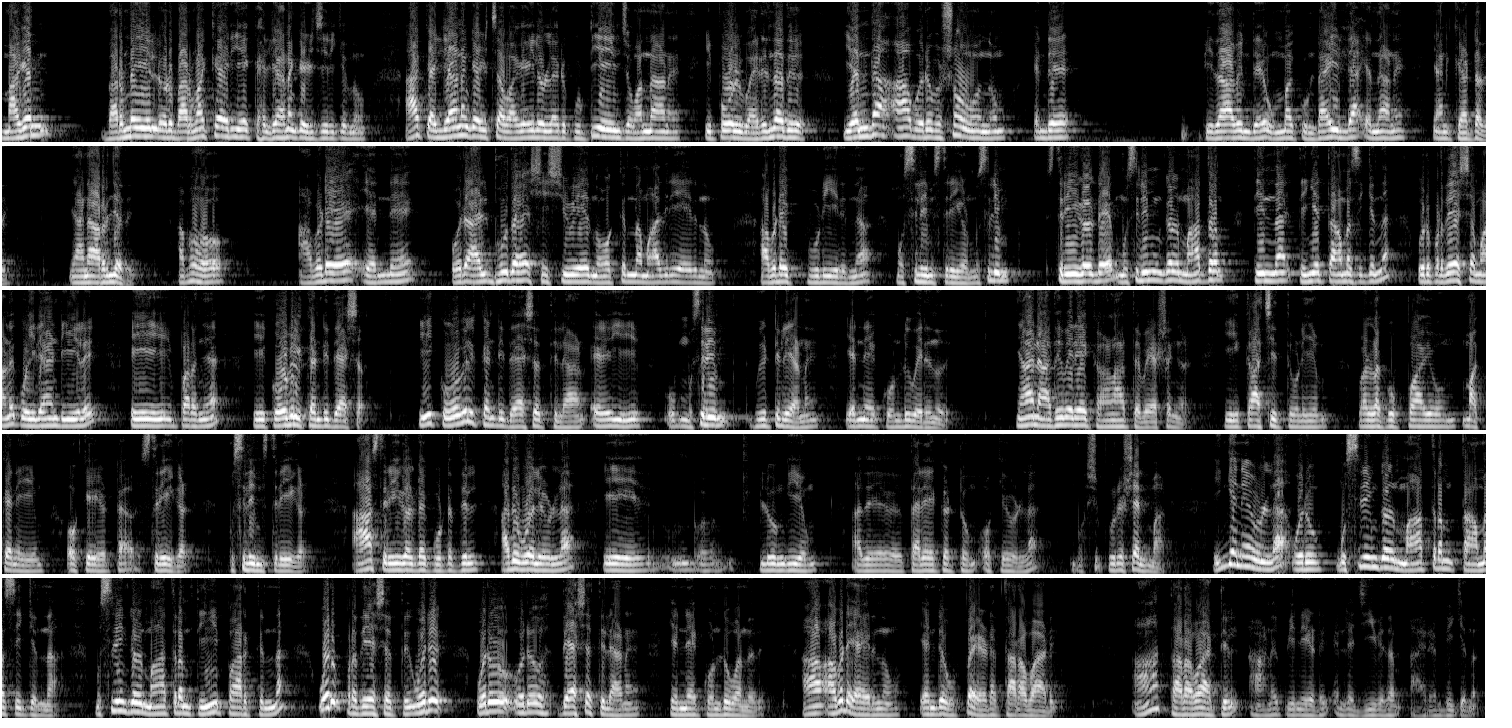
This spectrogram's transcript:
മകൻ ബർമ്മയിൽ ഒരു ബർമ്മക്കാരിയെ കല്യാണം കഴിച്ചിരിക്കുന്നു. ആ കല്യാണം കഴിച്ച വകയിലുള്ള ഒരു കുട്ടിയെയും ചുമന്നാണ് ഇപ്പോൾ വരുന്നത്. എന്താ ആ ഒരു വിഷമമൊന്നും എന്റെ പിതാവിന്റെ ഉമ്മക്കുണ്ടായില്ല എന്നാണ് ഞാൻ കേട്ടത് ഞാൻ അറിഞ്ഞത്. അപ്പോൾ അവിടെ എന്നെ ഒരു അത്ഭുത ശിശുവെ നോക്കുന്ന മാതിരിയായിരുന്നു. അവിടെ കൂടിയിരുന്ന മുസ്ലിം സ്ത്രീകൾ മുസ്ലിം സ്ത്രീകളുടെ മുസ്ലിംകൾ മാത്രം തിന്ന തിങ്ങി താമസിക്കുന്ന ഒരു പ്രദേശമാണ് കൊയിലാണ്ടിയിൽ ഈ പറഞ്ഞ ഈ കോവിൽക്കണ്ടി ദേശം. ഈ കോവിൽക്കണ്ടി ദേശത്തിലാണ് ഈ മുസ്ലിം വീട്ടിലാണ് എന്നെ കൊണ്ടുവരുന്നത്. ഞാൻ അതുവരെ കാണാത്ത വേഷങ്ങൾ ഈ കാച്ചിത്തുണിയും വെള്ളക്കുപ്പായവും മക്കനയും ഒക്കെ ഇട്ട സ്ത്രീകൾ മുസ്ലിം സ്ത്രീകൾ. ആ സ്ത്രീകളുടെ കൂട്ടത്തിൽ അതുപോലെയുള്ള ഈ ലുങ്കിയും അത് തലയക്കെട്ടും ഒക്കെയുള്ള പുരുഷന്മാർ. ഇങ്ങനെയുള്ള ഒരു മുസ്ലിംകൾ മാത്രം താമസിക്കുന്ന മുസ്ലിംകൾ മാത്രം തിങ്ങിപ്പാർക്കുന്ന ഒരു പ്രദേശത്ത് ഒരു ഒരു ഒരു ദേശത്തിലാണ് എന്നെ കൊണ്ടുവന്നത്. ആ അവിടെയായിരുന്നു എന്റെ ഉപ്പയുടെ തറവാട്. ആ തറവാട്ടിൽ ആണ് പിന്നീട് എന്റെ ജീവിതം ആരംഭിക്കുന്നത്.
